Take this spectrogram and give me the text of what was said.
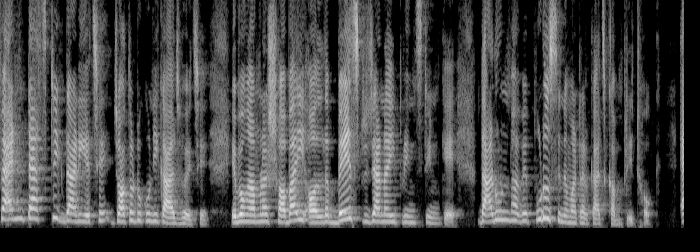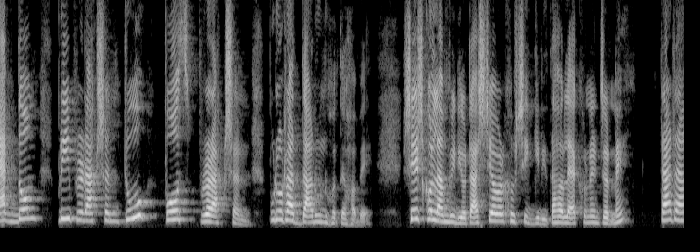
ফ্যান্টাস্টিক দাঁড়িয়েছে যতটুকুনি কাজ হয়েছে। এবং আমরা সবাই অল দ্য বেস্ট জানাই প্রিন্স টিমকে দারুণভাবে পুরো সিনেমাটার কাজ কমপ্লিট হোক। একদম pre production to post production পুরোটা দারুণ হতে হবে। শেষ করলাম ভিডিওটা আসছি আবার খুব শিগগিরই। তাহলে এখনের জন্যে, টাটা!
